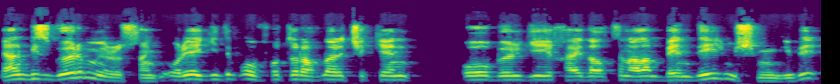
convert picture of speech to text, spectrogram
Yani biz görmüyoruz sanki. Oraya gidip o fotoğrafları çeken, o bölgeyi kayıt altına alan ben değilmişim gibi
